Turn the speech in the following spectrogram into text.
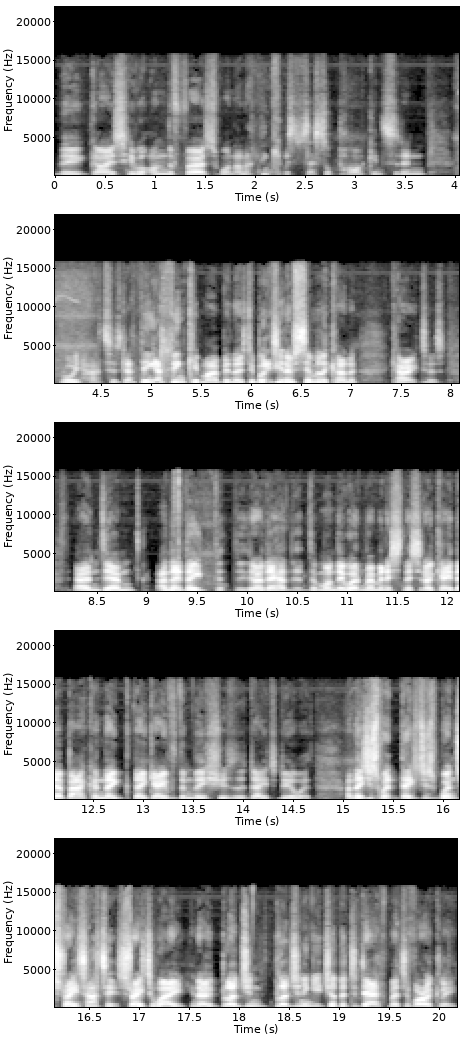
the guys who were on the first one, and I think it was Cecil Parkinson and Roy Hattersley. I think I think it might have been those two, but you know, similar kind of characters. And um, and they, they you know they had them on. They weren't reminiscing. They said, okay, they're back, and they they gave them the issues of the day to deal with, and they just went they just went straight at it straight away. You know, bludgeon, bludgeoning each other to death metaphorically,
